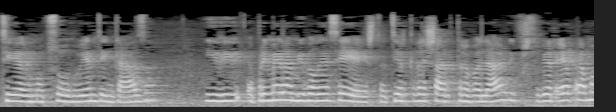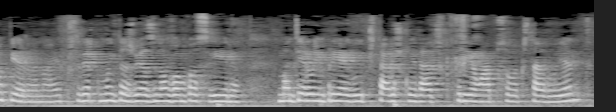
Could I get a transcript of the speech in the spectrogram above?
ter uma pessoa doente em casa e a primeira ambivalência é esta, ter que deixar de trabalhar e perceber, é, é uma perda, não é? Perceber que muitas vezes não vão conseguir manter o emprego e prestar os cuidados que queriam à pessoa que está doente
